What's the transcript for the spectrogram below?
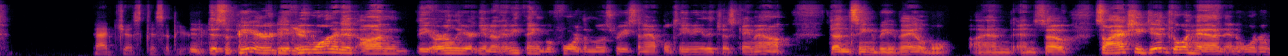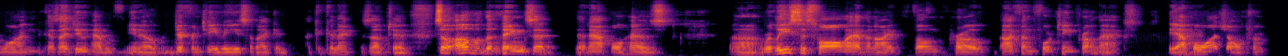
that just disappeared. It disappeared. If Yeah. you wanted it on the earlier, you know, anything before the most recent Apple TV that just came out, doesn't seem to be available. And and so so I actually did go ahead and order one because I do have you know different TVs that I could I could connect this up to. So of the things that that Apple has uh, released this fall, I have an iPhone Pro, iPhone 14 Pro Max, the Apple Mhm. Watch Ultra,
